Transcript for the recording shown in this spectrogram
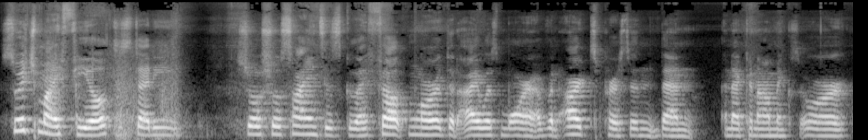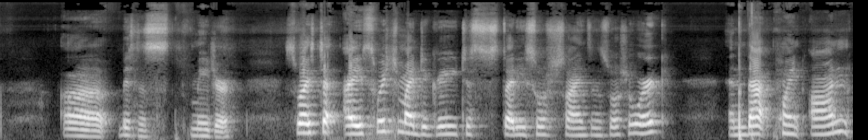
switch my field to study social sciences because I felt more that I was more of an arts person than an economics or business major. So I, st- I switched my degree to study social science and social work. And that point on,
